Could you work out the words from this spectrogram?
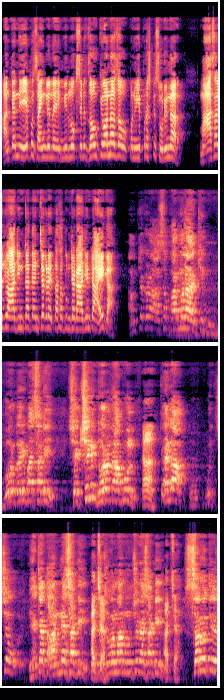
आणि त्यांनी हे पण सांगितलेलं आहे मी लोकसभेत जाऊ किंवा न जाऊ पण मी प्रश्न सोडणार मग असा जो अजिंठा त्यांच्याकडे तसा तुमच्याकडे अजिंठा आहे का? आमच्याकडे असा फॉर्म्युला आहे की गोरगरिबासाठी शैक्षणिक धोरण राबवून हा त्याला उच्च ह्याच्यात आणण्यासाठी त्याचं. जीवनमान उंचवण्यासाठी अच्छा. सर्व ते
